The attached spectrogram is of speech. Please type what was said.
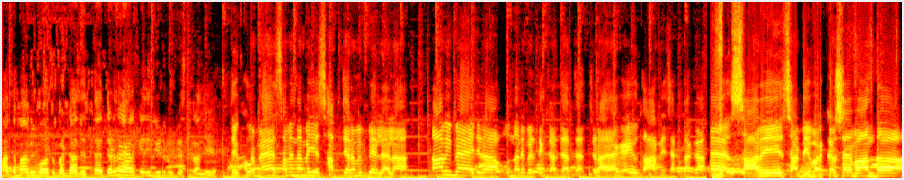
ਫਤਵਾ ਵੀ ਬਹੁਤ ਵੱਡਾ ਦਿੱਤਾ। ਹੈ ਦੜਵੇ ਹਲਕੇ ਦੀ ਲੀਡ ਨੂੰ ਕਿਸ ਤਰ੍ਹਾਂ ਦੇ ਦੇਖੋ ਮੈਂ ਸਮਝਦਾ ਮੈਂ ਜੇ ਸੱਤ ਜਨਮ ਵੀ ਲੈ ਲਾ, ਤਾਂ ਵੀ ਮੈਂ ਜਿਹੜਾ ਉਹਨਾਂ ਨੇ ਮੇਰੇ ਤੇ ਕਰਜ਼ਾ ਚੜਾਇਆ ਗਿਆ ਇਹ ਉਤਾਰ ਨਹੀਂ ਸਕਦਾਗਾ। ਸਾਰੇ ਸਾਡੇ ਵਰਕਰ ਸਹਿਬਾਨ ਦਾ,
